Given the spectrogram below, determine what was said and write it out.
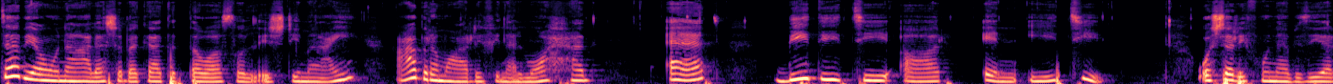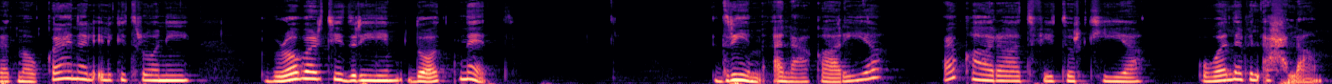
تابعونا على شبكات التواصل الاجتماعي عبر معرفنا الموحد at bdtrnet وشرفونا بزيارة موقعنا الإلكتروني propertydream.net دريم العقارية عقارات في تركيا ولا بالأحلام.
